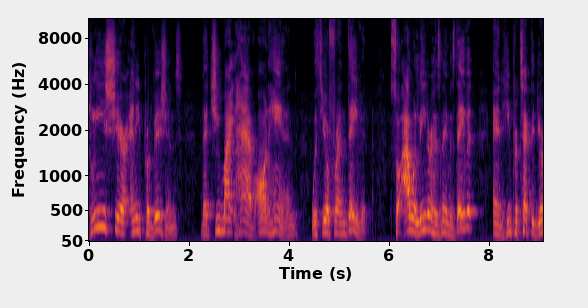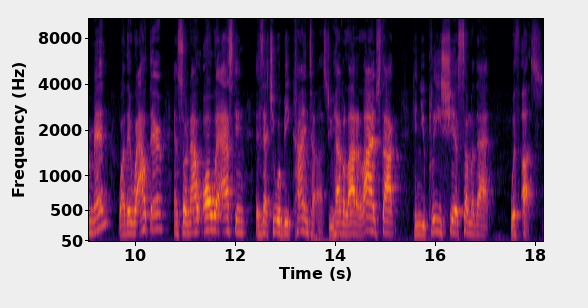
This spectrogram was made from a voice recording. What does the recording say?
please share any provisions that you might have on hand with your friend David. So, our leader, his name is David, and he protected your men while they were out there. And so now all we're asking is that you will be kind to us. You have a lot of livestock. Can you please share some of that with us?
